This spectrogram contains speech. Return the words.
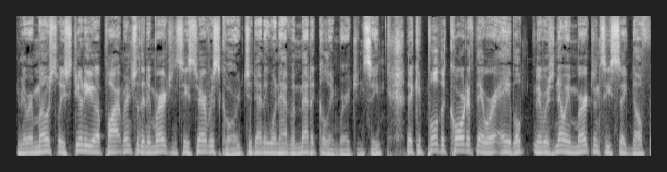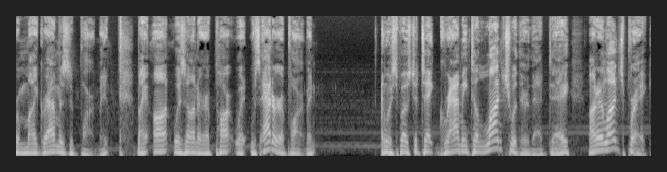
They were mostly studio apartments with an emergency service cord should anyone have a medical emergency. They could pull the cord if they were able. There was no emergency signal from my grandma's apartment. My aunt was on her apart- was at her apartment and was supposed to take Grammy to lunch with her that day on her lunch break.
